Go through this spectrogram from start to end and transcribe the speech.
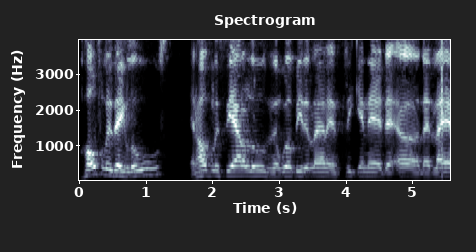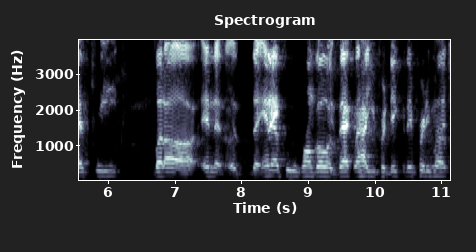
hopefully they lose, and hopefully Seattle loses, and we'll beat Atlanta and sneak in there that uh that last seed. But uh, in the the NFC is gonna go exactly how you predicted it, pretty much.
